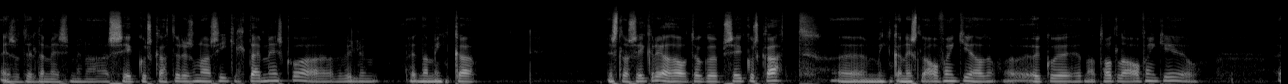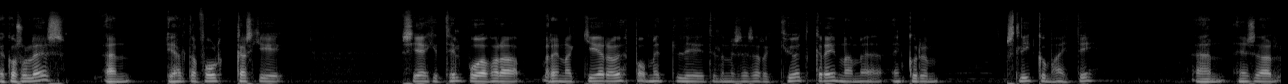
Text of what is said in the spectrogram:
eins og til dæmis sigurskattur er svona síkilt dæmi sko, að við viljum hérna minka nýsla sigri að þá tökum við upp sigurskatt uh, minka nýsla áfengi þá aukum við hérna tolla á áfengi og eitthvað svo leis en ég held að fólk kannski sé ekki tilbúið að fara að reyna að gera upp á milli til dæmis þessara kjötgreina með einhverjum slíkum hætti. En eins og það er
